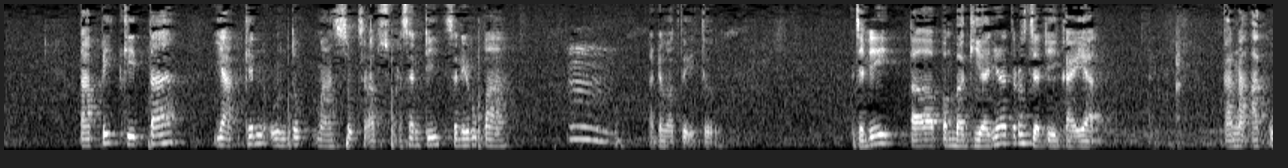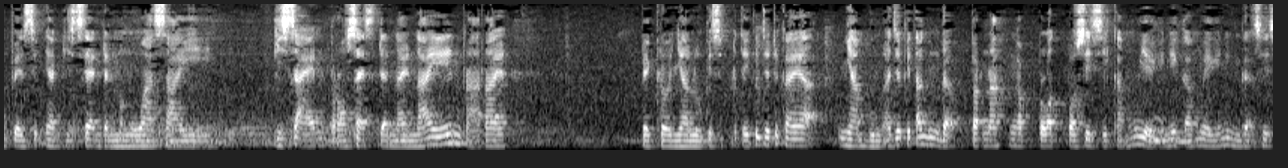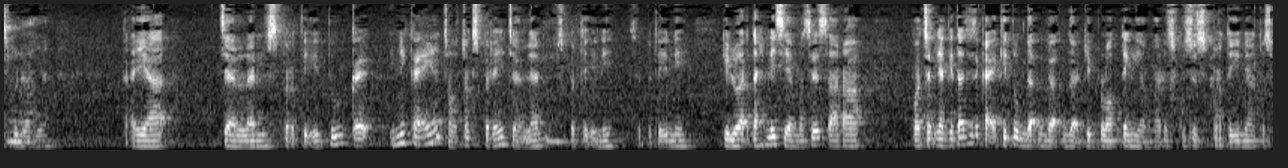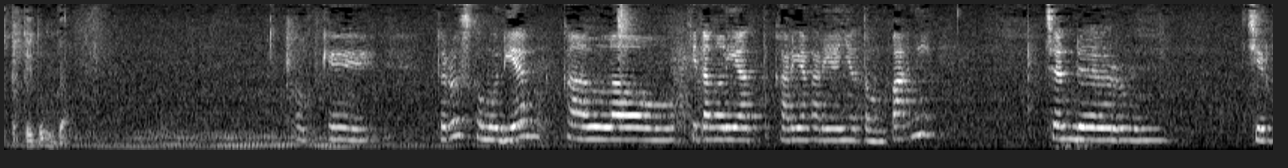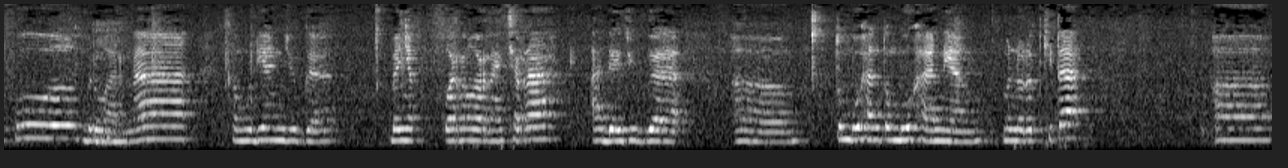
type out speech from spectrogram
tapi kita yakin untuk masuk 100% di seni rupa Hmm. pada waktu itu. Jadi eh, pembagiannya terus jadi kayak karena aku basicnya desain dan menguasai desain, proses dan lain-lain, Rara backgroundnya lukis seperti itu jadi kayak nyambung aja. Kita nggak pernah ngeplot posisi kamu ya ini kamu yang ini. Enggak sih sebenarnya. Kayak jalan seperti itu kayak ini kayaknya cocok sebenarnya jalan seperti ini seperti ini. Di luar teknis ya maksudnya secara konsepnya kita sih kayak gitu. Nggak nggak nggak di plotting yang harus khusus seperti ini atau seperti itu enggak Oke. Terus kemudian kalau kita ngelihat karya-karyanya Tempa nih cenderung cheerful, berwarna, kemudian juga banyak warna-warna cerah, ada juga em, tumbuhan-tumbuhan yang menurut kita eh,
